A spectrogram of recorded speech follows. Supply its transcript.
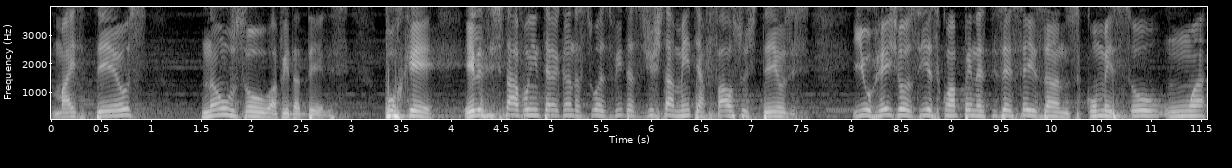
Mas Deus não usou a vida deles, porque eles estavam entregando as suas vidas justamente a falsos deuses. E o rei Josias, com apenas 16 anos, começou uma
